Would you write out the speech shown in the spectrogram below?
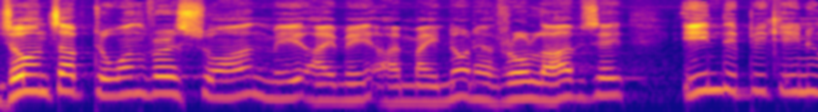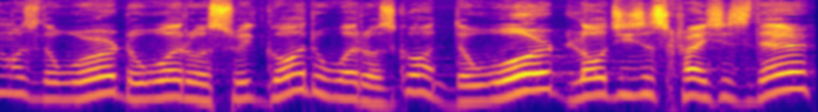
John chapter 1, verse 1, may, I, may, I might not have rolled up, say, In the beginning was the Word, the Word was with God, the Word was God. The Word, Lord Jesus Christ, is there.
